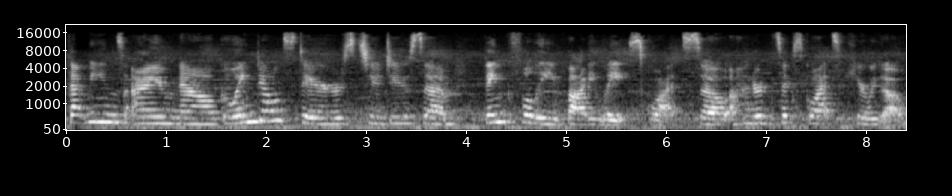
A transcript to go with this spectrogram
that means I'm now going downstairs to do some, thankfully, body weight squats. So 106 squats, here we go.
